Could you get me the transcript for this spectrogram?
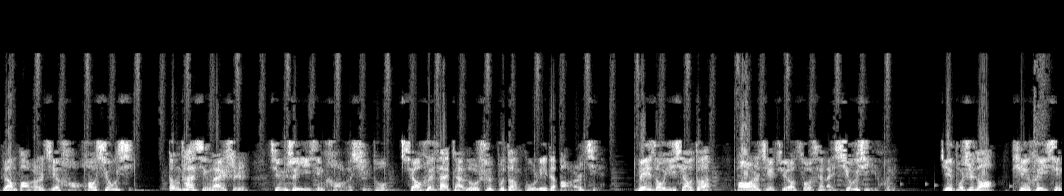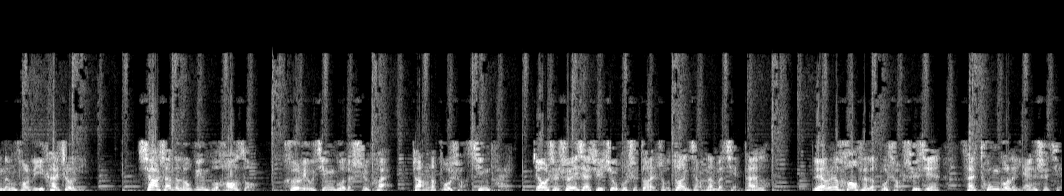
让宝儿姐好好休息。等她醒来时，精神已经好了许多。小黑在赶路时不断鼓励着宝儿姐，每走一小段，宝儿姐就要坐下来休息一会。也不知道天黑前能否离开这里。下山的路并不好走，河流经过的石块长了不少青苔，要是摔下去就不是断手断脚那么简单了。两人耗费了不少时间才通过了岩石间，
